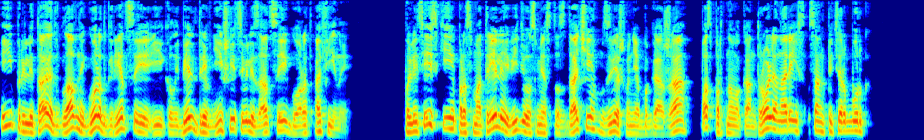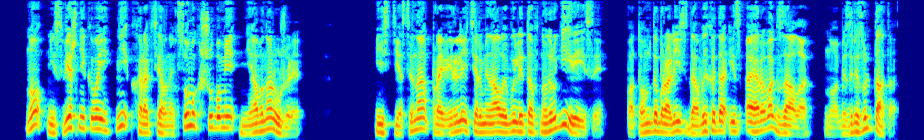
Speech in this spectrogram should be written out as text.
и прилетают в главный город Греции и колыбель древнейшей цивилизации город Афины. Полицейские просмотрели видео с места сдачи, взвешивания багажа, паспортного контроля на рейс Санкт-Петербург, но ни Свешниковой, ни характерных сумок с шубами не обнаружили. Естественно, проверили терминалы вылетов на другие рейсы, потом добрались до выхода из аэровокзала, но без результата.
